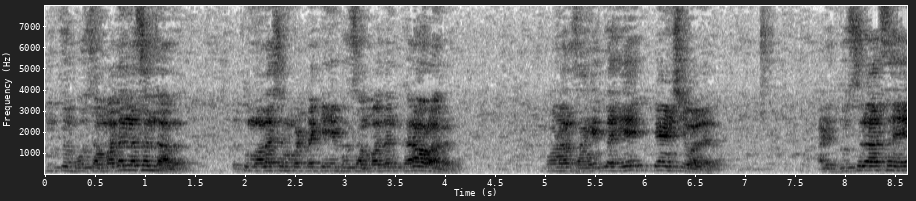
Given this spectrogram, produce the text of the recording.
तुमचं भूसंपादन नसेल झालं तर तुम्हाला शंभर टक्के हे भूसंपादन करावं लागेल. कोणाला सांगितलं हे ब्याऐंशीवाल्याला. आणि दुसरं असं आहे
